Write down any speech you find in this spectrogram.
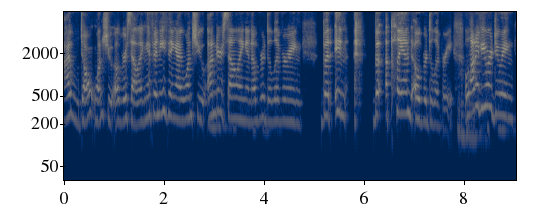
I don't want you overselling. If anything, I want you underselling and over delivering, but in but a planned over delivery. A lot of you are doing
